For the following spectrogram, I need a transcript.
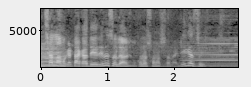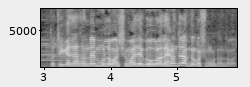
ইনশাল্লাহ আমাকে টাকা দিয়ে দিবে চলে আসব কোনো সমস্যা নাই ঠিক আছে? তো ঠিক আছে হাসান ভাই মূল্যবান সময় দিয়ে গোগুলো দেখানোর জন্য আপনাকে অসংখ্য ধন্যবাদ।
